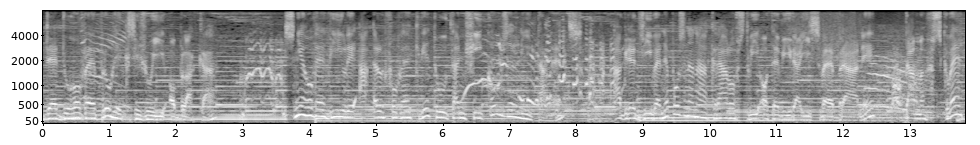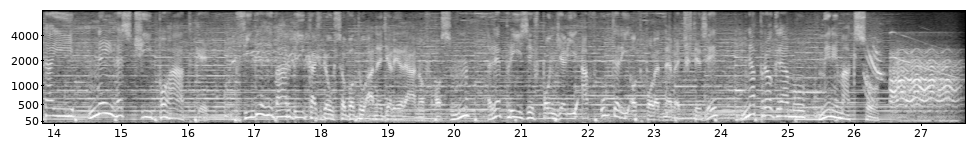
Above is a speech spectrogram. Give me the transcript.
kde duhové pruhy křižují oblaka, sněhové víly a elfové květů tančí kouzelný tanec a kde dříve nepoznaná království otevírají své brány, tam vzkvétají nejhezčí pohádky. Příběhy Barbie každou sobotu a neděli ráno v 8, reprízy v pondělí a v úterý odpoledne ve 4 na programu Minimaxu.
